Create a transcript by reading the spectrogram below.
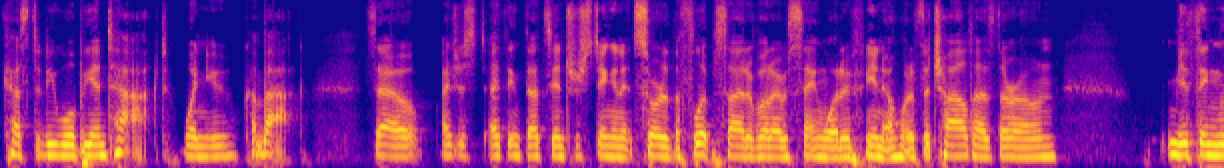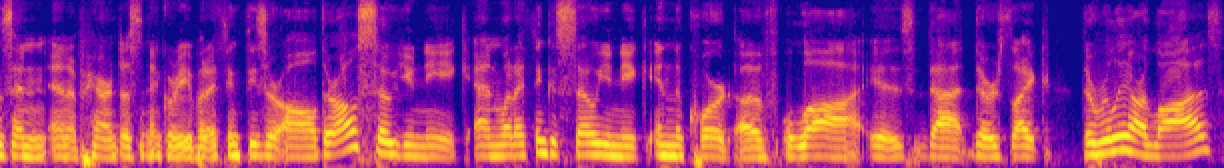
custody will be intact when you come back. So I just, I think that's interesting. And it's sort of the flip side of what I was saying. What if, you know, what if the child has their own things and, and a parent doesn't agree? But I think these are all, they're all so unique. And what I think is so unique in the court of law is that there's like, there really are laws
